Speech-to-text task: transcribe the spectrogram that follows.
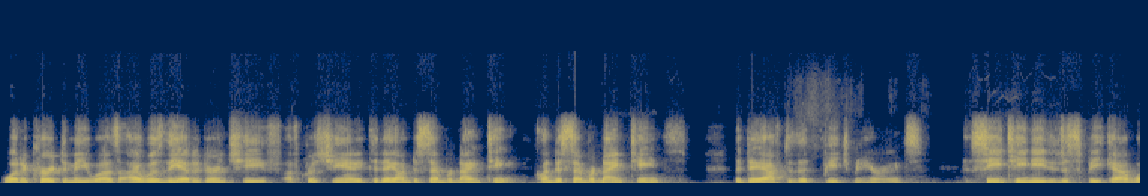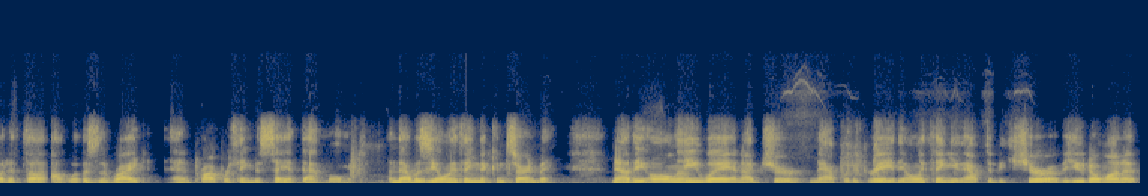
What occurred to me was I was the editor in chief of Christianity Today on December 19th. On December 19th, the day after the impeachment hearings, CT needed to speak out what it thought was the right and proper thing to say at that moment. And that was the only thing that concerned me. Now, the only way, and I'm sure Napp would agree, the only thing you have to be sure of is you don't want to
